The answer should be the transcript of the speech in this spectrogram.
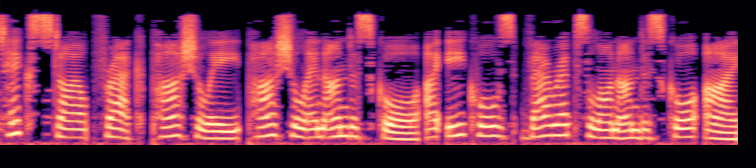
Text style frac partially partial n underscore i equals var epsilon underscore i.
